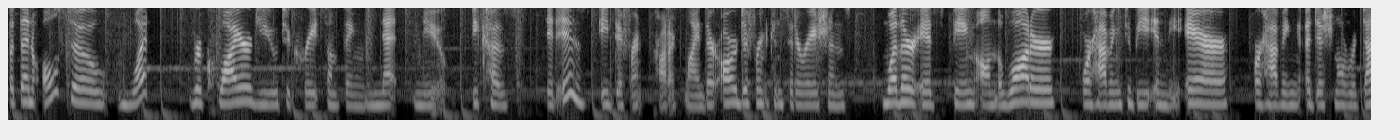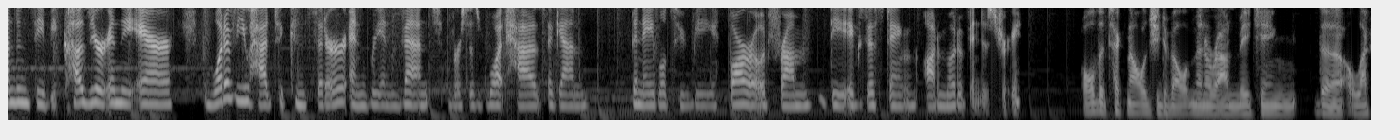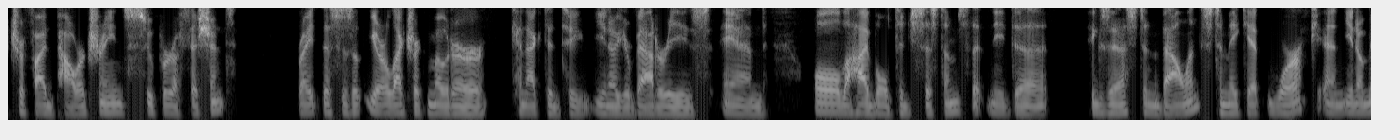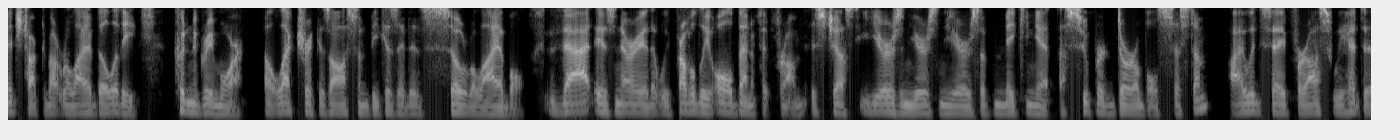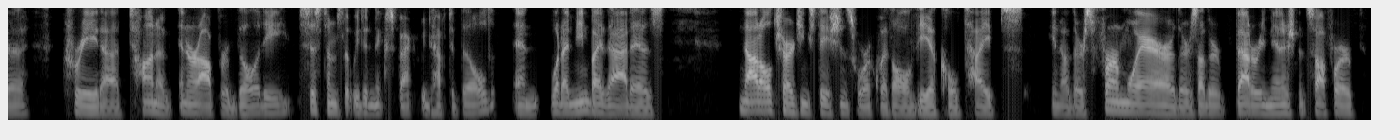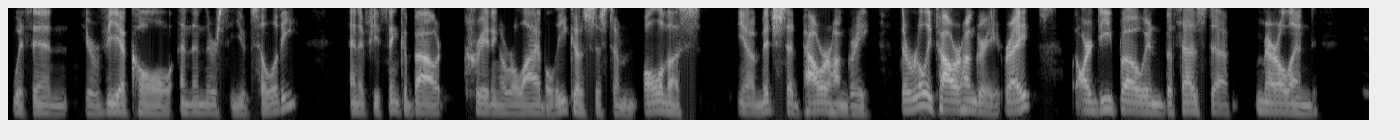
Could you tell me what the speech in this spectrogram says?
But then also what required you to create something net new? Because it is a different product line. There are different considerations, whether it's being on the water or having to be in the air or having additional redundancy because you're in the air. What have you had to consider and reinvent versus what has, again, been able to be borrowed from the existing automotive industry? All the technology development around making the electrified powertrain super efficient, right? This is your electric motor connected to, you know, your batteries and all the high voltage systems that need to exist and balance to make it work. And, you know, Mitch talked about reliability. Couldn't agree more. Electric is awesome because it is so reliable. That is an area that we probably all benefit from is just years and years and years of making it a super durable system. I would say for us, we had to create a ton of interoperability systems that we didn't expect we'd have to build. And what I mean by that is not all charging stations work with all vehicle types you know there's firmware there's other battery management software within your vehicle and then there's the utility. And if you think about creating a reliable ecosystem all of us you know mitch said power hungry. They're really power hungry right? Our depot in bethesda maryland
